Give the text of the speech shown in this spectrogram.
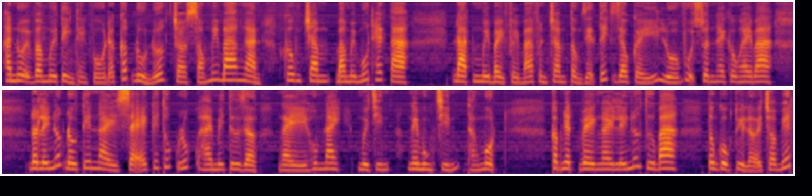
Hà Nội và 10 tỉnh thành phố đã cấp đủ nước cho 63.031 ha, đạt 17,3% tổng diện tích gieo cấy lúa vụ xuân 2023. Đợt lấy nước đầu tiên này sẽ kết thúc lúc 24 giờ ngày hôm nay 19 ngày mùng 9 tháng 1. Cập nhật về ngày lấy nước thứ ba, Tổng cục Thủy lợi cho biết,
